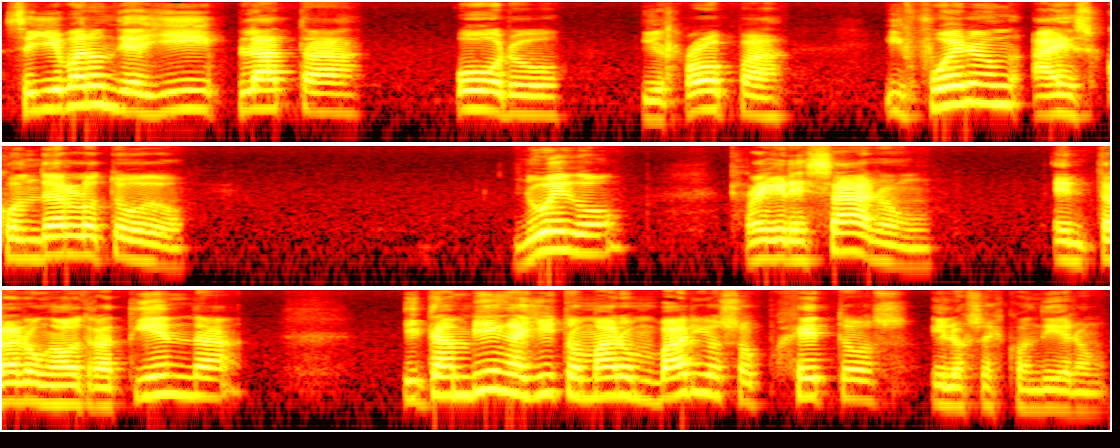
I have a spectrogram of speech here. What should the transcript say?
se llevaron de allí plata, oro y ropa, y fueron a esconderlo todo. Luego regresaron, entraron a otra tienda y también allí tomaron varios objetos y los escondieron.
